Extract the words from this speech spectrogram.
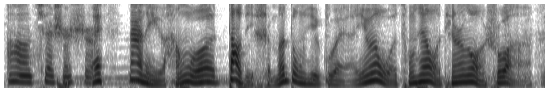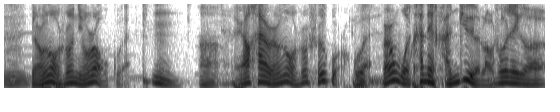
啊、确实是。哎，那那个韩国到底什么东西贵啊？因为我从前我听人跟我说啊，嗯，有人跟我说牛肉贵嗯，啊，然后还有人跟我说水果贵，反正我看那韩剧，老说这个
